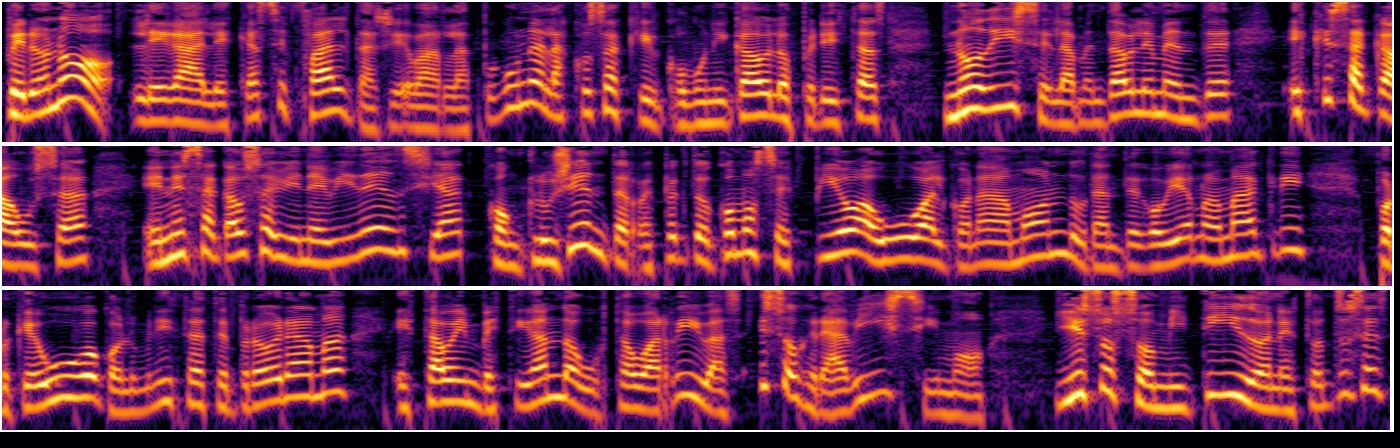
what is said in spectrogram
pero no legales, que hace falta llevarlas, porque una de las cosas que el comunicado de los periodistas no dice, lamentablemente, es que esa causa, en esa causa viene evidencia concluyente respecto de cómo se espió a Hugo Alconadamón durante el gobierno de Macri, porque Hugo, columnista de este programa, estaba investigando a Gustavo Arribas. Eso es gravísimo y eso es omitido en esto. Entonces,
